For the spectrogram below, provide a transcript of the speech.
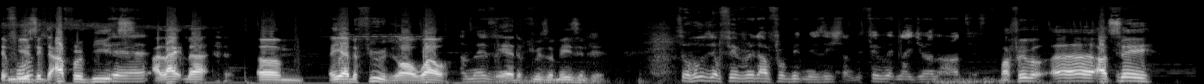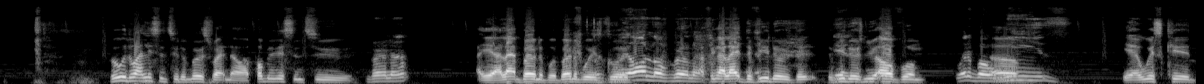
The Food? music, the Afro beats, Yeah. I like that. Um, and yeah, the food. Oh wow, Amazing. yeah, the food's amazing here. So, who's your favorite Afrobeat musician? The favorite Nigerian artist? My favorite, uh, I'd say. Who do I listen to the most right now? I probably listen to. Burna. uh, Yeah, I like Burna Boy. Burna Boy is good. We all love Burna. I think I like the video, the, the Yes, video's new album. What about Um, Wiz? Yeah, Wizkid.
